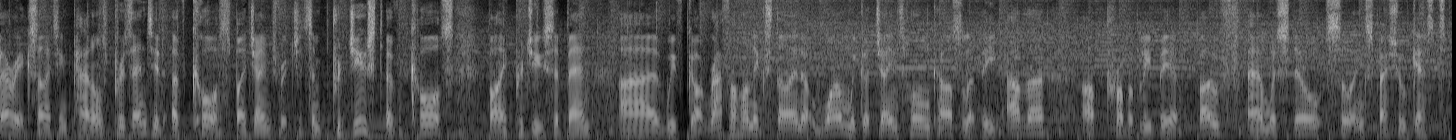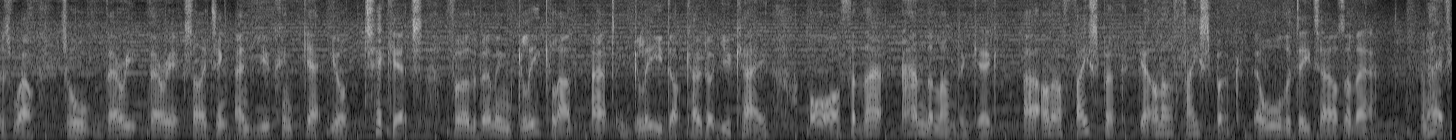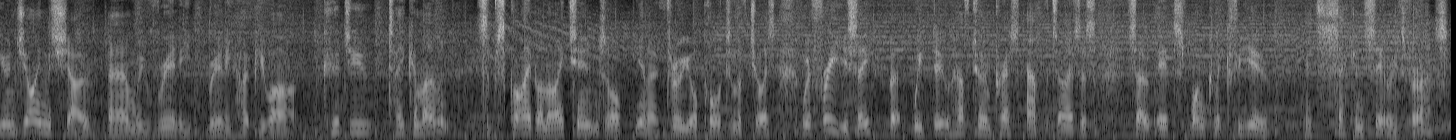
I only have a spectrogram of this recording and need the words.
very exciting panels, presented, of course, by James Richardson, produced, of course, by producer Ben. Uh, we've got Rafa Honigstein at one, we've got James Horncastle at the other. I'll probably be at both, and we're still sorting special guests as well. It's all very, very exciting, and you can get your tickets for the Birmingham Glee Club at glee.co.uk or for that and the London gig uh, on our Facebook. Get on our Facebook, all the details are there. And hey, if you're enjoying the show, and we really, really hope you are, could you take a moment, subscribe on iTunes or, you know, through your portal of choice? We're free, you see, but we do have to impress advertisers, so it's one click for you, it's second series for us.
